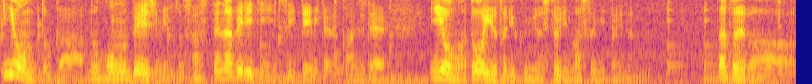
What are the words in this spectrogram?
イオンとかのホームページ見るとサステナビリティについてみたいな感じでイオンはどういう取り組みをしておりますみたいな例えば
